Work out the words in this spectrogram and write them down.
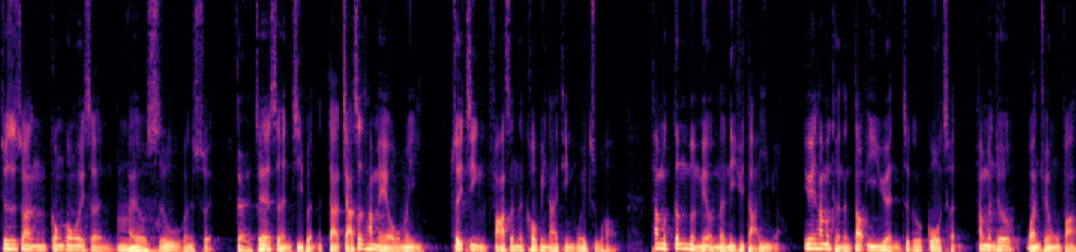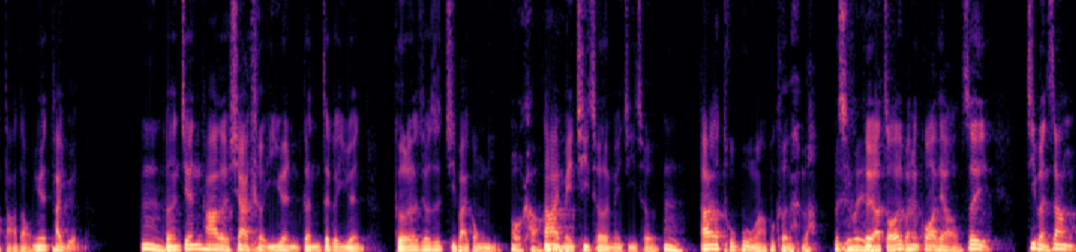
就是算公共卫生，还有食物跟水，对对这些是很基本的。但假设他没有，我们以最近发生的 COVID-19 为主好了，他们根本没有能力去打疫苗，因为他们可能到医院这个过程，他们就完全无法达到，因为太远了。嗯可，能今天他的下一个 医院跟这个医院隔了就是几百公里，我靠，那他也没汽车，也没机车，嗯，他要徒步吗？不可能吧？不行不行，对啊，走到一半就挂掉了，所以基本上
